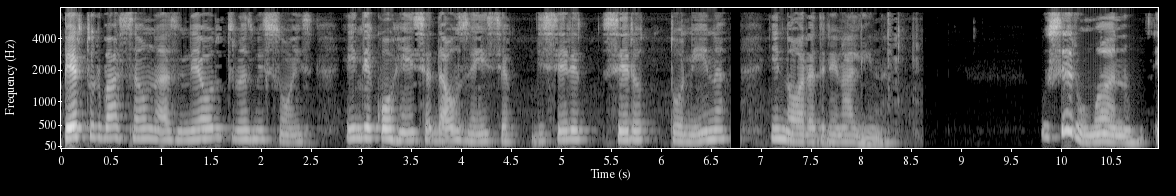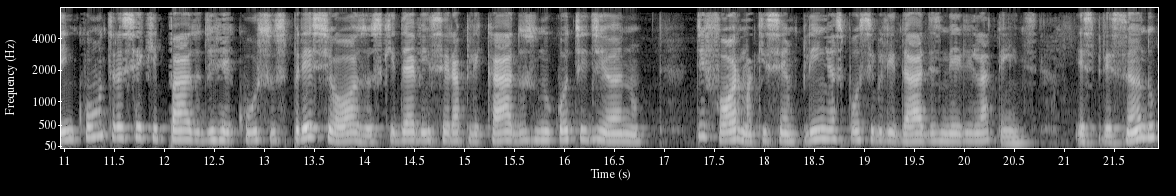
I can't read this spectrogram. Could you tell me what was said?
perturbação nas neurotransmissões em decorrência da ausência de serotonina e noradrenalina. O ser humano encontra-se equipado de recursos preciosos que devem ser aplicados no cotidiano, de forma que se ampliem as possibilidades nele latentes, expressando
